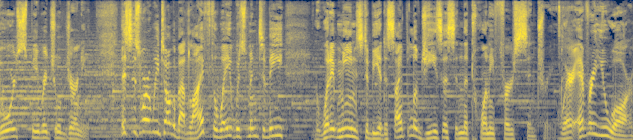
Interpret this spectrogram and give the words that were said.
your spiritual journey. This is where we talk about life the way it was meant to be and what it means to be a disciple of Jesus in the 21st century. Wherever you are,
